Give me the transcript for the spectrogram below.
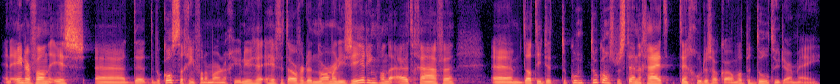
En een daarvan is uh, de, de bekostiging van de monarchie. Nu heeft het over de normalisering van de uitgaven um, dat die de toekomstbestendigheid ten goede zou komen. Wat bedoelt u daarmee?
